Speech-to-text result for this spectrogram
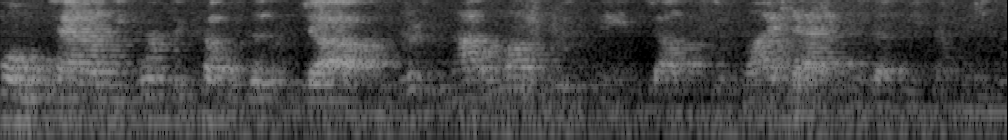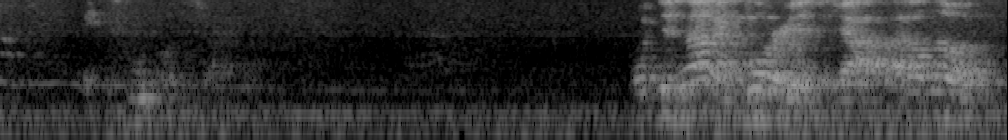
hometown, he worked a couple different jobs, but there's not a lot of good paying jobs. So my dad ended up becoming a school bus driver. Which is not a glorious job. I don't know if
